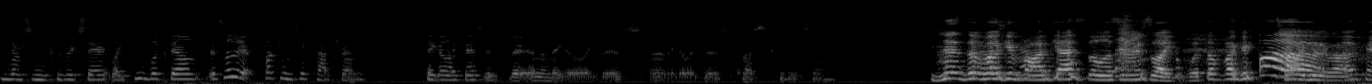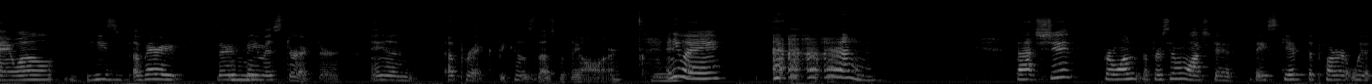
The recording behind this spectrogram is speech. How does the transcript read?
you've never seen the Kubrick stare? Like, you look down. It's literally a fucking TikTok trend. They go like this, it's there, and then they go like this, and then they go like this. And that's the Kubrick stare. the fucking podcast, the listeners like, what the fuck are you talking about? Okay, well, he's a very, very Mhm. famous director and a prick because that's what they all are. Mm. Anyway, that shit. For one, the first time I watched it, they skipped the part with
